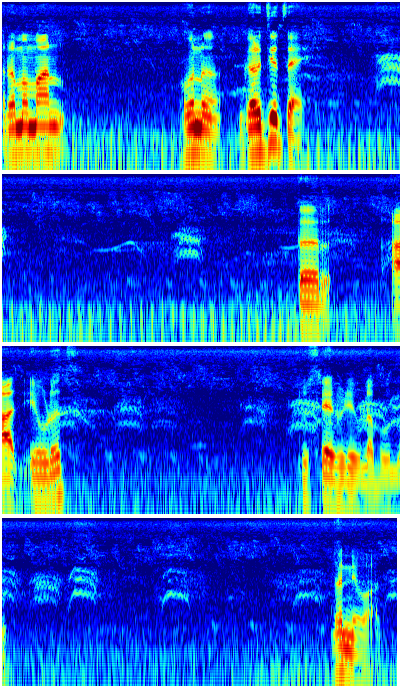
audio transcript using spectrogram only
रममान होणं गरजेचं आहे. तर आज एवढंच. दुसऱ्या व्हिडिओला बोलू. धन्यवाद.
